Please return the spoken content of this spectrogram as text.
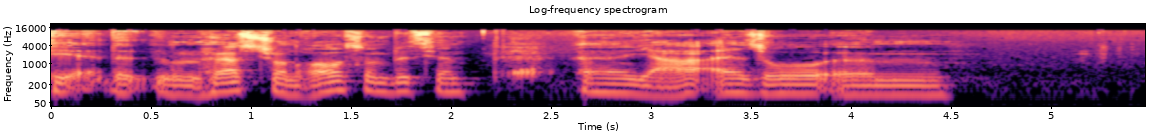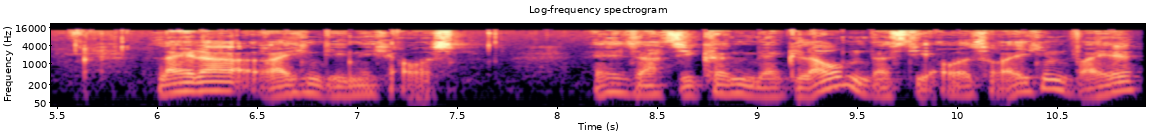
die, du hörst schon raus so ein bisschen. Äh, ja, also ähm, Leider reichen die nicht aus. Er sagt, Sie können mir glauben, dass die ausreichen, weil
